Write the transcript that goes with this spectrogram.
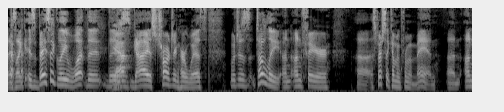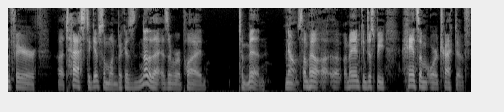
It's like it's basically what the this Yeah. guy is charging her with, which is totally an unfair, uh, especially coming from a man, an unfair uh, task to give someone because none of that is ever applied to men. no. Somehow, uh, a man can just be handsome or attractive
